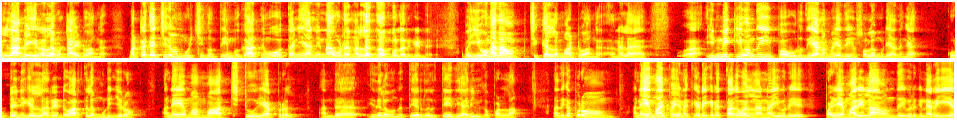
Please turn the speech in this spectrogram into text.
எல்லாமே இரலவெண்ட் ஆகிடுவாங்க மற்ற கட்சிகளும் முடிச்சுக்கும் திமுக அதிமுக ஓ தனியாக நின்னா கூட நல்லது தான் போல இருக்குன்னு. அப்போ இவங்க தான் சிக்கலில் மாட்டுவாங்க. அதனால் இன்னைக்கு வந்து இப்போ உறுதியாக நம்ம எதையும் சொல்ல முடியாதுங்க. கூட்டணிகள்லாம் ரெண்டு வாரத்தில் முடிஞ்சிடும் அநேகமாக மார்ச் டு ஏப்ரல் அந்த இதில் வந்து தேர்தல் தேதி அறிவிக்கப்படலாம். அதுக்கப்புறம் அநேகமாக இப்போ எனக்கு கிடைக்கிற தகவல் என்னென்னா இவர் பழைய மாதிரிலாம் வந்து இவருக்கு நிறைய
